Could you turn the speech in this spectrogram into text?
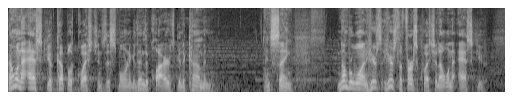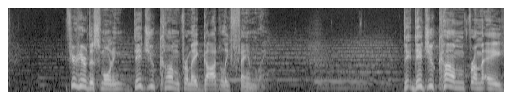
I want to ask you a couple of questions this morning, and then the choir is going to come and, and sing. Number one, here's, here's the first question I want to ask you. If you're here this morning, did you come from a godly family? Did, did you come from a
